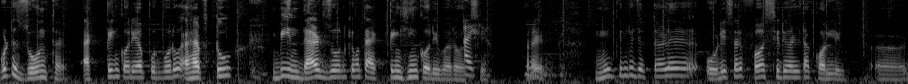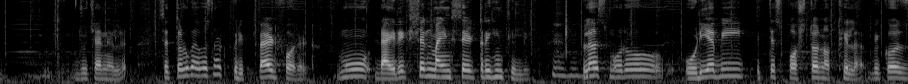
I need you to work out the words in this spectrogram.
গটে জোন থ অ্যাক্টিং করিয়া পূর্বরো I have to be in that zone কে মত অ্যাক্টিং হি করিবার হচি রাইট মু কিন্তু জেতেবেলে ওড়িশা রে ফার্স্ট সিরিয়ালটা কলি जो चैनेल ସେତେବେଳକୁ I was not prepared for it ମୁଁ ଡାଇରେକ୍ସନ୍ ମାଇଣ୍ଡ ସେଟ୍ରେ ହିଁ ଥିଲି ପ୍ଲସ୍ ମୋର ଓଡ଼ିଆ ବି ଏତେ ସ୍ପଷ୍ଟ ନଥିଲା ବିକଜ୍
